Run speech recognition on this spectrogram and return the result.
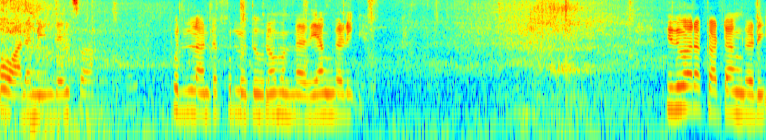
పోవాలి నేను తెలుసా? ఫుల్ అంటే ఫుల్ దూరం ఉన్నది అంగడి. ఇదివరకు అటు అంగడి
